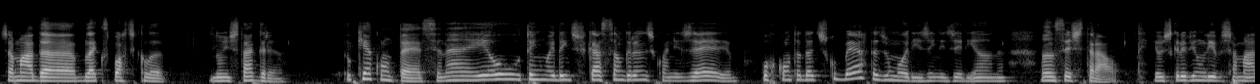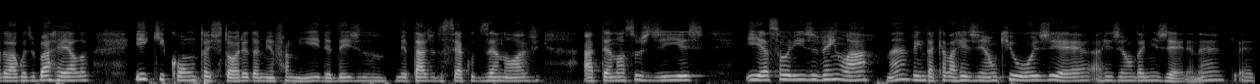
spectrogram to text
chamada Black Sport Club no Instagram. O que acontece, né? Eu tenho uma identificação grande com a Nigéria por conta da descoberta de uma origem nigeriana ancestral. Eu escrevi um livro chamado Água de Barrela e que conta a história da minha família desde metade do século XIX até nossos dias. E essa origem vem lá, né? vem daquela região que hoje é a região da Nigéria. Né? É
